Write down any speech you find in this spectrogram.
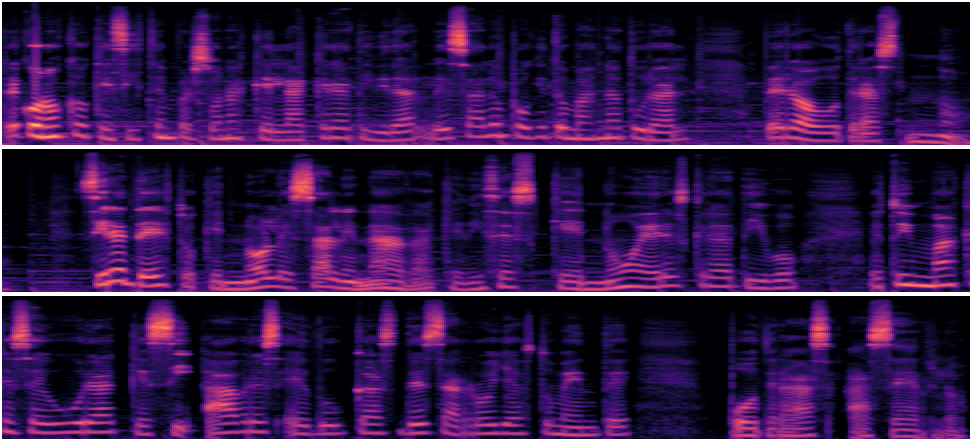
Reconozco que existen personas que la creatividad les sale un poquito más natural, pero a otras no. Si eres de esto que no le sale nada, que dices que no eres creativo, estoy más que segura que si abres, educas, desarrollas tu mente, podrás hacerlo.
